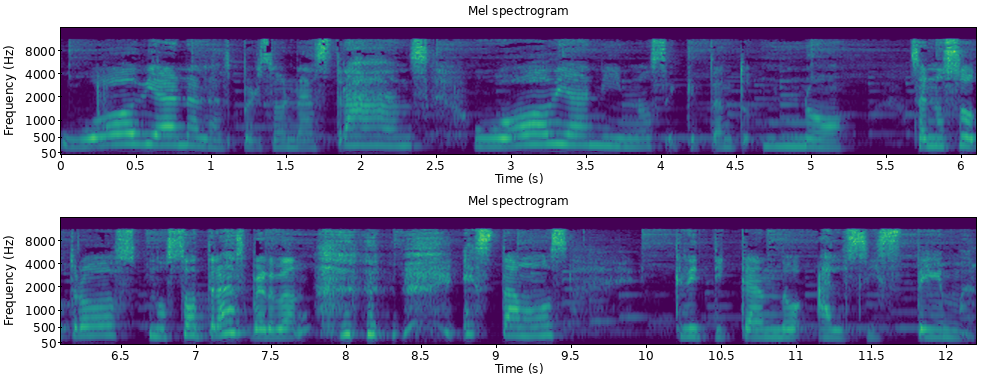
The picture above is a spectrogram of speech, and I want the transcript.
u odian a las personas trans u odian y no sé qué tanto. No. O sea, nosotros, nosotras, perdón, estamos criticando al sistema,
